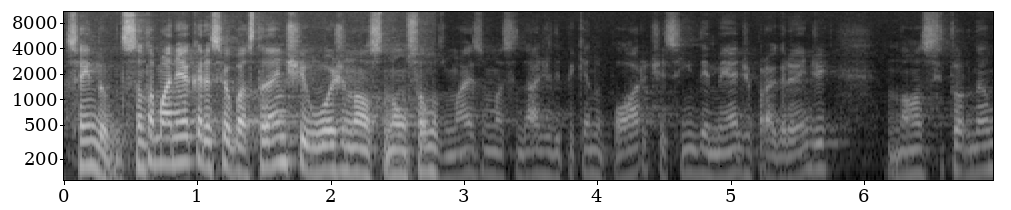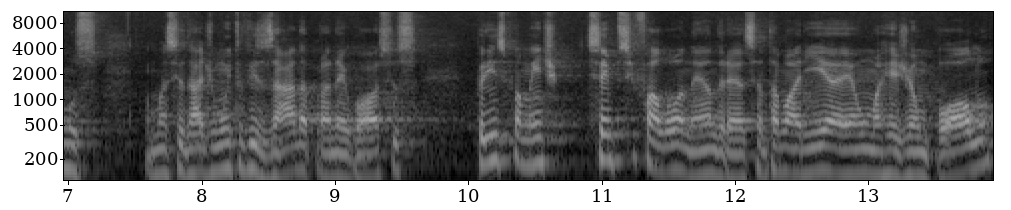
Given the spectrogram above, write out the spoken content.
Sem dúvida. Santa Maria cresceu bastante. Hoje nós não somos mais uma cidade de pequeno porte, sim de médio para grande. Nós se tornamos uma cidade muito visada para negócios, principalmente, sempre se falou, né, André? Santa Maria é uma região polo,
